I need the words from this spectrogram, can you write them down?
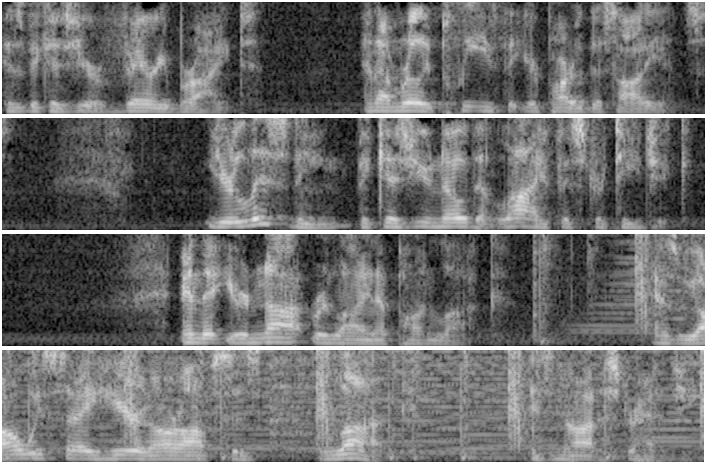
is because you're very bright, and I'm really pleased that you're part of this audience. You're listening because you know that life is strategic and that you're not relying upon luck. As we always say here in our offices, luck is not a strategy.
